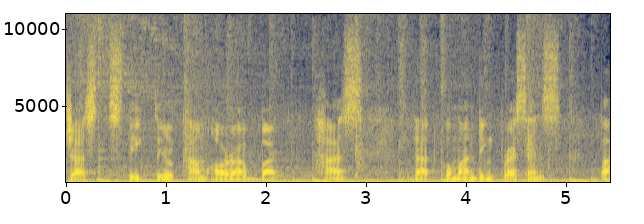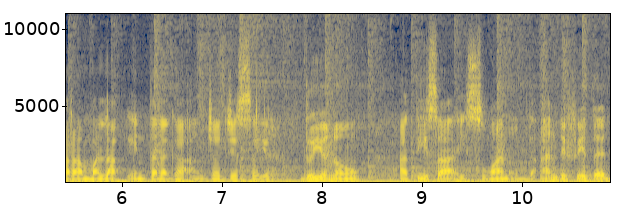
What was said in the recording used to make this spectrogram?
Just stick to your calm aura but has that commanding presence para malak-in talaga ang judges sa'yo. Do you know, Atisa is one of the undefeated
